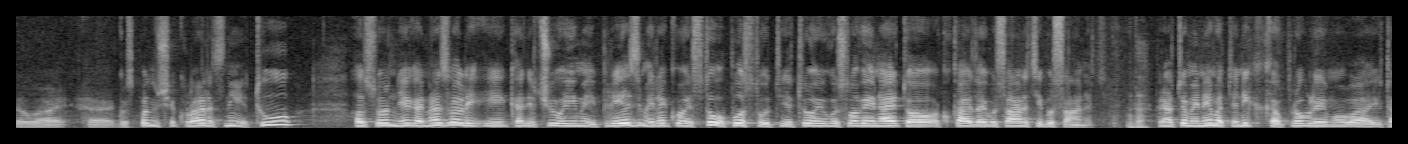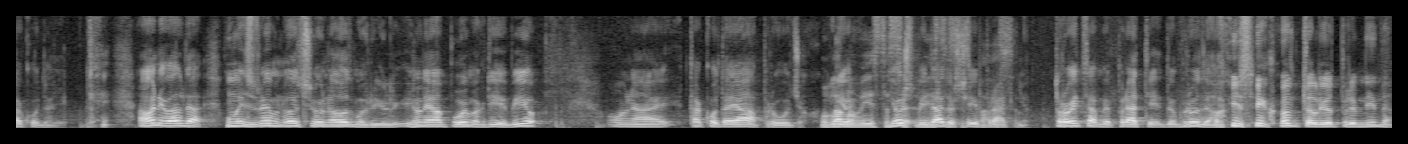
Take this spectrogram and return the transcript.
ovaj, uh, gospodin Šekularac nije tu, ali su on njega nazvali i kad je čuo ime i prijezime, rekao je 100% ti je to Jugoslovena, eto, ako kaže da je bosanac i bosanac. Da. Prema tome nemate nikakav problem ovaj, i tako dalje. A on je valjda umeđu vremenu odšao na odmor ili, ili nemam pojma gdje je bio. Onaj, tako da ja prođo. Uglavnom, vi ste Još mi dadoše pratnju. Trojica me prate do broda, ovi svi kontali od premnina.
